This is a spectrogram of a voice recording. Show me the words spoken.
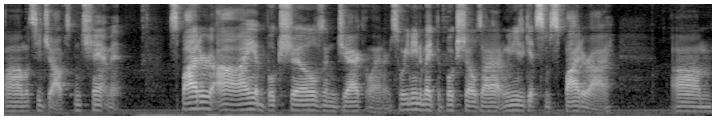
um, let's see jobs. Enchantment. Spider eye, bookshelves, and jack-o'-lantern. So we need to make the bookshelves out. We need to get some spider eye. Um,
